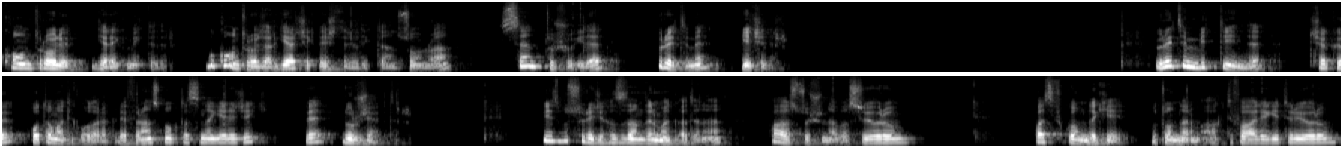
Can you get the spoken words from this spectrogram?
kontrolü gerekmektedir. Bu kontroller gerçekleştirildikten sonra Send tuşu ile üretime geçilir. Üretim bittiğinde çakı otomatik olarak referans noktasına gelecek ve duracaktır. Biz bu süreci hızlandırmak adına pause tuşuna basıyorum. Pasif konumdaki butonlarımı aktif hale getiriyorum.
